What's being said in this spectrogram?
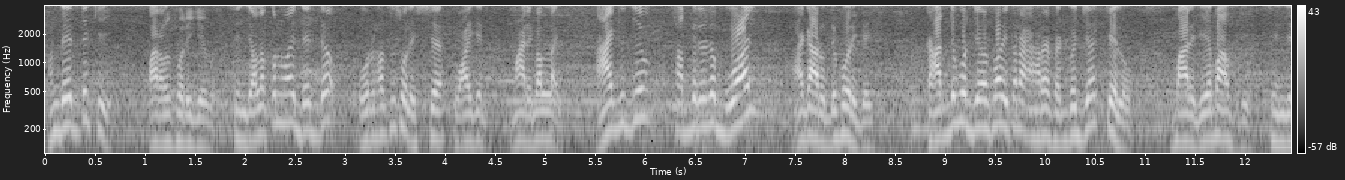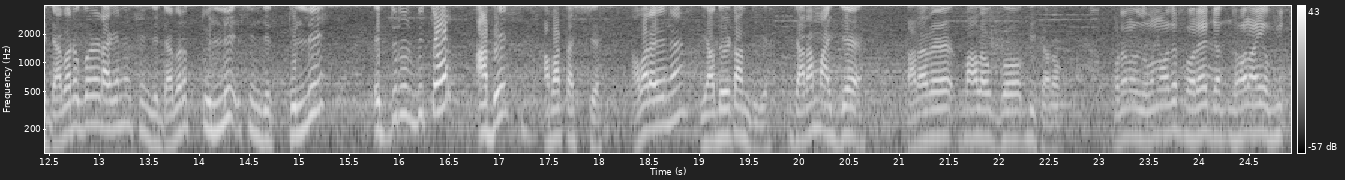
হন দে কি? পারাল ফরি গিয়ে গই। সিনজালকন হয় দেদ দে, ওর কাছে চলে এসছে ওয়াইগেন মারিবার লাই। আগে যে সাব্বিরের বয় আগে আরও দে ফরি গই। কার দিয়ে যাওয়ার পর তারা আহারে ফেট গজ্জে কেলো। বাড়ি দিয়ে বাস দিয়ে। সিনজি ড্রাইভারও করে ডাকে না সিনজি ড্রাইভার তুললি সিনজি তুললি এদুরের ভিতর আবেগ আবার টাসছে। আবার এই না, ইয়াদরে টান দিয়ে। যারা মাইজে, তারারে ভালোজ্ঞ বিচারক। যখন আমাদের পরে যখন আমি অভিযুক্ত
